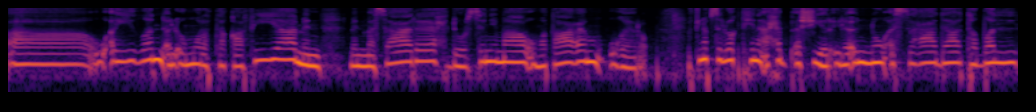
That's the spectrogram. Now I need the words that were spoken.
آه، وأيضا الأمور الثقافية ثقافية من من مسارح دور سينما ومطاعم وغيره. في نفس الوقت هنا أحب أشير إلى أنه السعادة تظل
